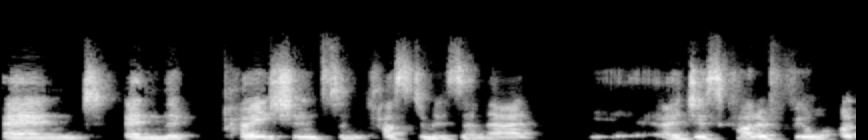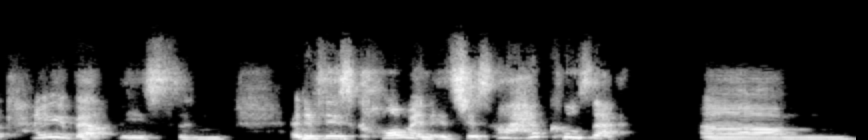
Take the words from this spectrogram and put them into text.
and and the patients and customers and that I just kind of feel okay about this. And and if there's comment, it's just, oh, how cool's that? Um,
